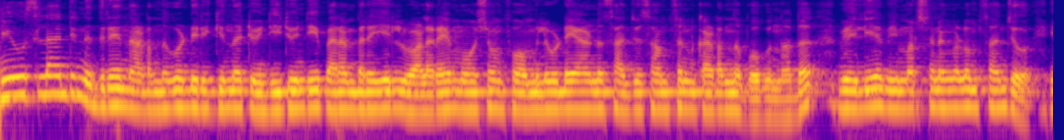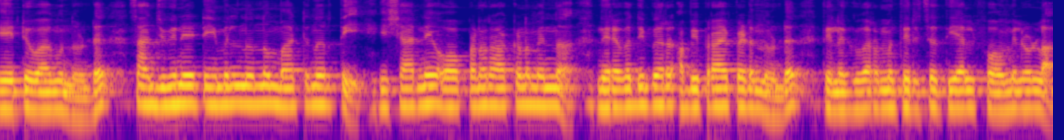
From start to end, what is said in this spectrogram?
ന്യൂസിലാൻഡിനെതിരെ നടന്നുകൊണ്ടിരിക്കുന്ന ട്വന്റി ട്വന്റി പരമ്പരയിൽ വളരെ മോശം ഫോമിലൂടെയാണ് സഞ്ജു സാംസൺ കടന്നു പോകുന്നത് വലിയ വിമർശനങ്ങളും സഞ്ജു ഏറ്റുവാങ്ങുന്നുണ്ട്. സഞ്ജുവിനെ ടീമിൽ നിന്നും മാറ്റി നിർത്തി. ഇഷാനെ ഓപ്പണറാക്കണമെന്ന് നിരവധി പേർ അഭിപ്രായപ്പെടുന്നുണ്ട്. തിലക് വർമ്മ തിരിച്ചെത്തിയാൽ ഫോമിലുള്ള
